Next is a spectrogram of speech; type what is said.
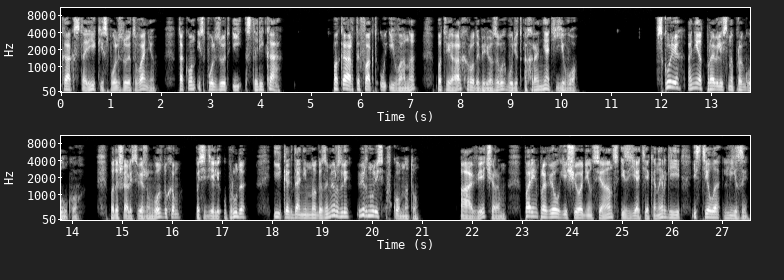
Как старик использует Ваню, так он использует и старика. Пока артефакт у Ивана, патриарх рода Березовых будет охранять его. Вскоре они отправились на прогулку, подышали свежим воздухом, посидели у пруда и, когда немного замерзли, вернулись в комнату. А вечером парень провел еще один сеанс изъятия к энергии из тела Лизы,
